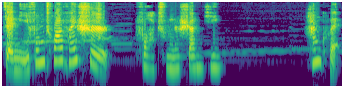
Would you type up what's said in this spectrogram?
在逆风穿飞时发出的声音。很快，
